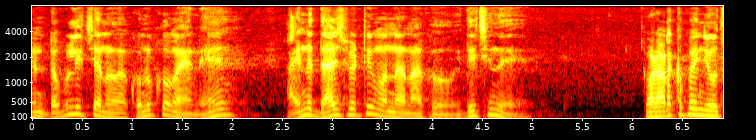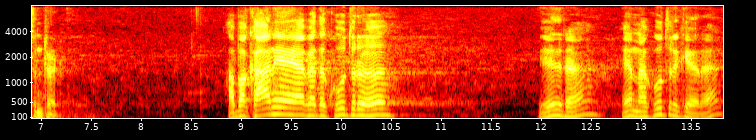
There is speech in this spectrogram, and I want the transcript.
నేను డబ్బులు ఇచ్చాను కొనుక్కోమాయని ఆయన్ని? దాచిపెట్టి మొన్న నాకు ఇది ఇచ్చింది. వాడు అడక్కపోయి చెబుతుంటాడు. అబ్బా కానీ ఆ పెద్ద కూతురు ఏదిరా? ఏ నా కూతురికేరా?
